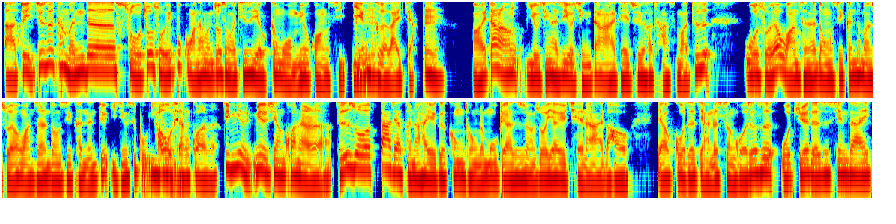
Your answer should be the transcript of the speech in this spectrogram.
啊、对，就是他们的所作所为，不管他们做什么，其实也跟我没有关系。严格来讲，嗯啊，当然友情还是友情，当然还可以出去喝茶什么，只是我所要完成的东西跟他们所要完成的东西，可能就已经是不一样的，毫无相关了。对，没有没有相关的了，只是说大家可能还有一个共同的目标，是想说要有钱啊，然后要过着怎样的生活，这个是我觉得是现在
